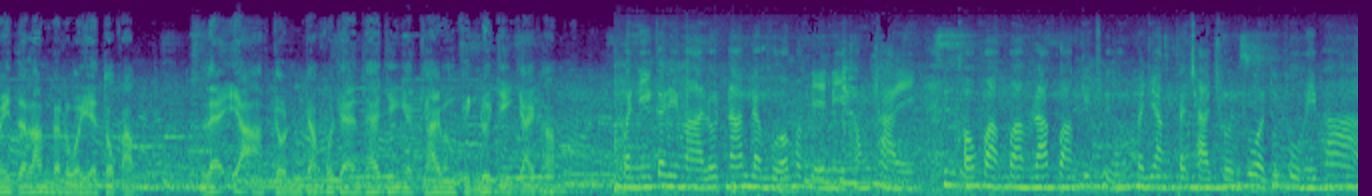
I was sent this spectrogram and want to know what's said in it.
มีแต่ร่ำแต่รวยอย่าตกอับ และอย่าอับจนจากผู้แทนแท้จริงอยากใช้บางสิ่งด้วยจริงใจครับวันนี้ก็ได้มารดน้ำดำหัวประเพณีของไทยขอฝากความรักความคิดถึงไปยังประชาชนทั่วทุกภูมิภาค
